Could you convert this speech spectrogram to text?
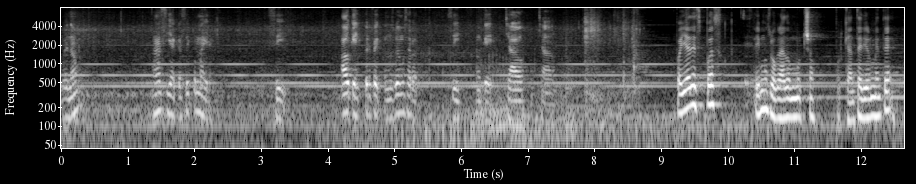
Bueno. Ah, sí, acá estoy con Mayra. Sí. Ah, ok, perfecto. Nos vemos a rato. Sí, ok. Chao, chao. Pues ya después hemos logrado mucho, porque anteriormente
